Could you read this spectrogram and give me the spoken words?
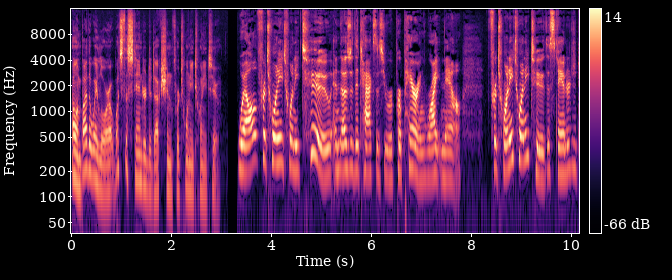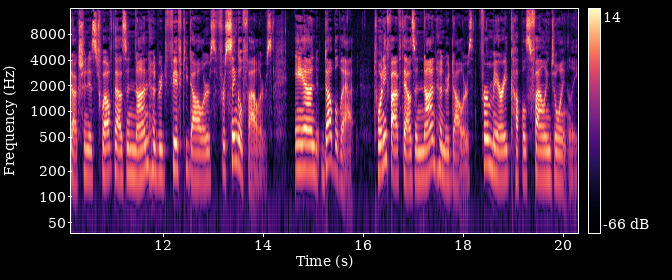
Oh, and by the way, Laura, what's the standard deduction for 2022? Well, for 2022, and those are the taxes you are preparing right now. For 2022, the standard deduction is $12,950 for single filers and double that $25,900 for married couples filing jointly.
